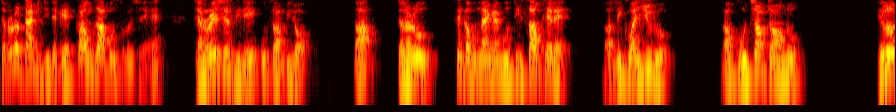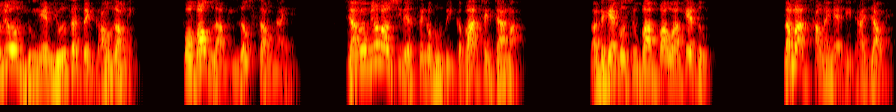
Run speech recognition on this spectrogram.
ကျွန်တော်တို့တိုင်းပြည်ကြီးတကယ်ကောင်းစားဖို့ဆိုလို့ရှိရင် generation Z တွေဥဆောင်ပြီးတော့เนาะကျွန်တော်တို့စင်ကာပူနိုင်ငံကိုတိစောက်ခဲ့တဲ့เนาะလီကွမ်ယူတို့เนาะဂိုချောက်တောင်တို့ဒီလိုမျိုးလူငယ်မျိုးဆက်သက်ခေါင်းဆောင်တွေပေါ်ပေါက်လာပြီးလှုပ်ဆောင်နိုင်ရင်ရန်ကုန်မြို့လောက်ရှိတဲ့စင်ကာပူသည်ကမ္ဘာထိပ်တန်းမှာတော့တကယ်ကိုစူပါပါဝါကဲ့သို့လက်မထောင်နိုင်တဲ့အနေထားရောက်ရင်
